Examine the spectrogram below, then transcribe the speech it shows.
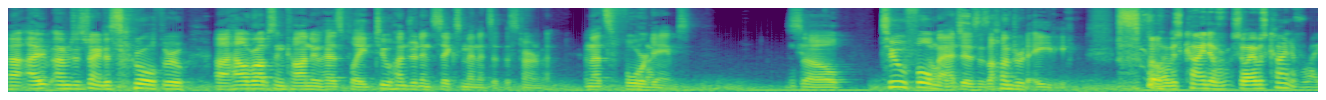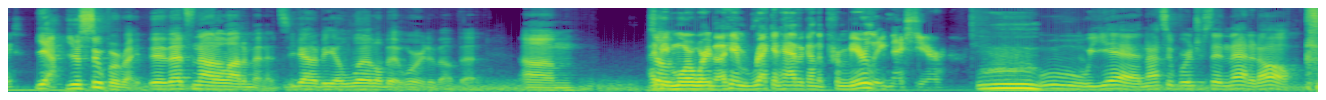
Uh, I, I'm just trying to scroll through. Uh, Hal Robson Kanu has played 206 minutes at this tournament, and that's four games. So Two full matches is 180. So So I was kind of so I was kind of right. yeah, you're super right. That's not a lot of minutes. You got to be a little bit worried about that. Um, I'd So- be more worried about him wrecking havoc on the Premier League next year. Ooh, yeah, not super interested in that at all.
